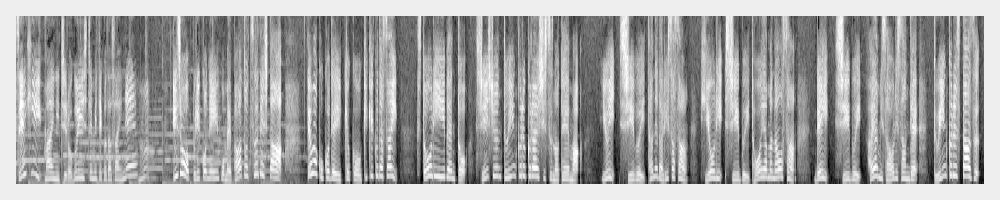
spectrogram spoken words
ひ毎日ログインしてみてくださいね。以上プリコネインフォメパート2でした。ではここで1曲お聴きください。ストーリーイベント新春トゥインクルクライシスのテーマゆい CV 種田理沙さん日和 CV 遠山奈緒さんレイ CV 早見沙織さんでトゥインクルスターズ。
